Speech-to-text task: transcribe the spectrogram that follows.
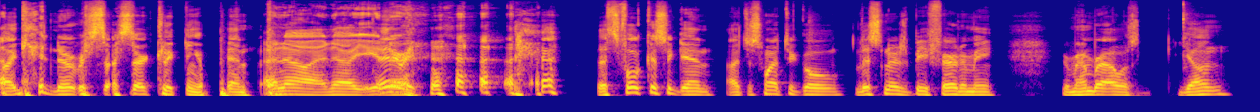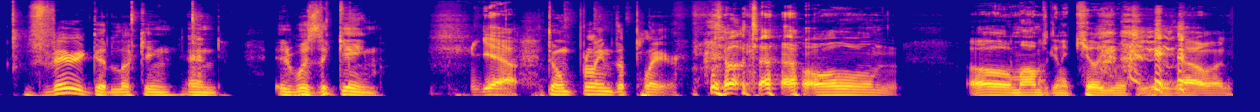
I get nervous, so I start clicking a pen. I know, I know. You get Anyway. let's focus again. I just want to go, listeners, be fair to me. Remember, I was young, very good looking, and it was the game. Yeah. Don't blame the player. oh, oh, mom's gonna kill you if you hear that one.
